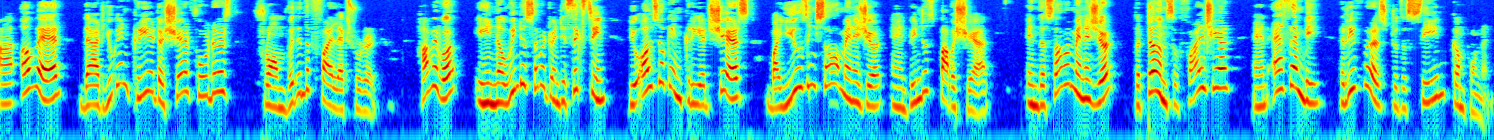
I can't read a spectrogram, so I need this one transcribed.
are aware that you can create a share folders from within the file explorer. However, in Windows Server 2016, you also can create shares by using Server Manager and Windows PowerShell. In the Server Manager, the terms file share and SMB refers to the same component.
